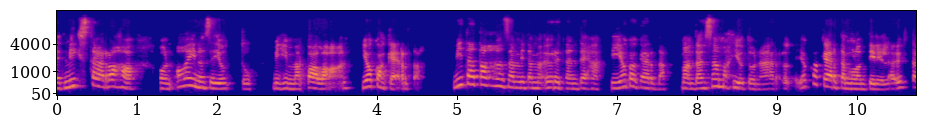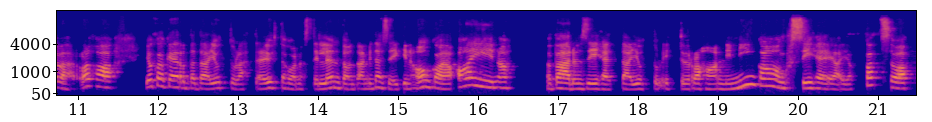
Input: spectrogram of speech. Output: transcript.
Että miksi tämä raha on aina se juttu, mihin mä palaan joka kerta. mitä tahansa, mitä mä yritän tehdä, niin joka kerta mä oon tämän saman jutun äärellä. Joka kerta mulla on tilillä yhtä vähän rahaa, joka kerta tämä juttu lähtee yhtä huonosti lentoon tai mitä se ikinä onkaan, ja aina mä päädyn siihen, että tämä juttu liittyy rahaan, niin niin kauan kuin siihen ei aio katsoa,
